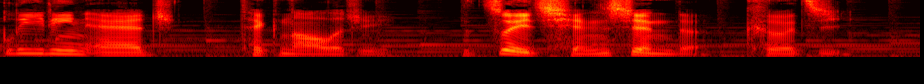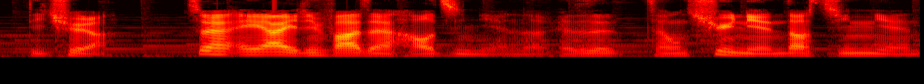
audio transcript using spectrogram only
bleeding edge technology 最前线的科技。的确啊，虽然 AI 已经发展好几年了，可是从去年到今年。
